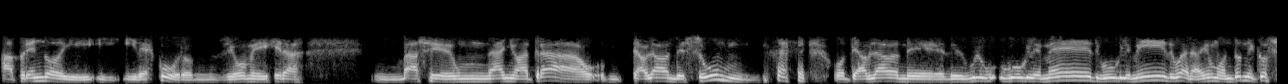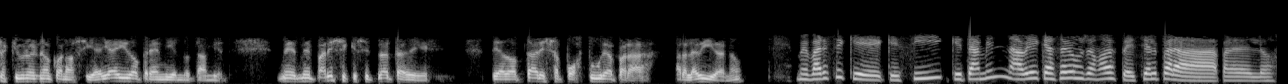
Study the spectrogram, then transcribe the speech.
aprendo y, y, descubro. Si vos me dijeras hace un año atrás te hablaban de Zoom o te hablaban de, de, Google Meet, Google Meet, bueno, hay un montón de cosas que uno no conocía y ha ido aprendiendo también. Me, parece que se trata de, de adoptar esa postura para, para la vida, ¿no? Me parece que, que sí, que también habría que hacer un llamado especial para los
